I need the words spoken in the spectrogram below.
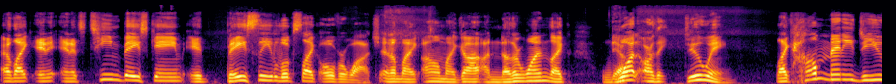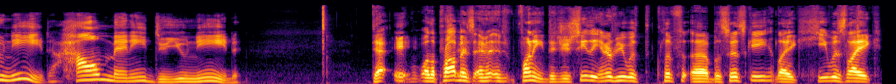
And like, and, and it's team based game. It basically looks like Overwatch. And I'm like, oh my god, another one. Like, Yeah. what are they doing? Like, how many do you need? How many do you need? De- It- well, the problem is, and it's funny. Did you see the interview with Cliff uh, Bleszinski? Like he was like,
